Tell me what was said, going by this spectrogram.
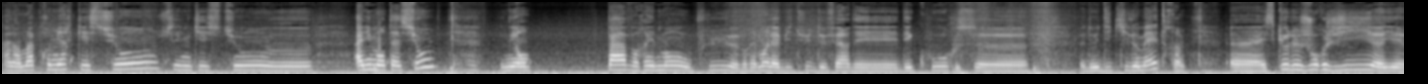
Alors ma première question, c'est une question alimentation. N'ayant pas vraiment ou plus vraiment l'habitude de faire des, des courses de 10 km. Euh, est-ce que le jour J, euh,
